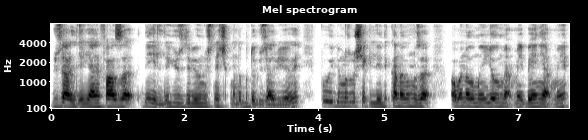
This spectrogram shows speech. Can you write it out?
güzeldi. Yani fazla değildi. %1'in üstüne çıkmadı. Bu da güzel bir veri. Bu videomuz bu şekildeydi. Kanalımıza abone olmayı, yorum yapmayı, beğeni yapmayı,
